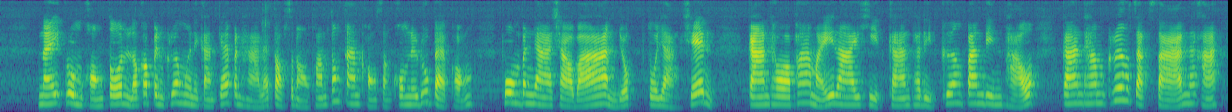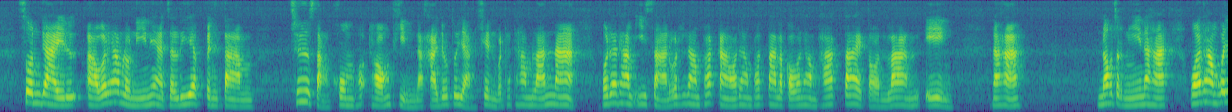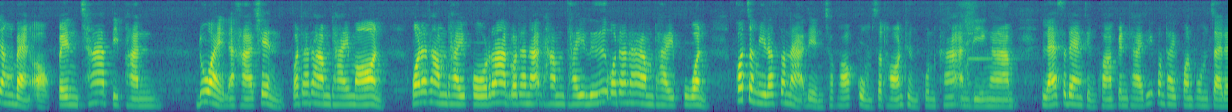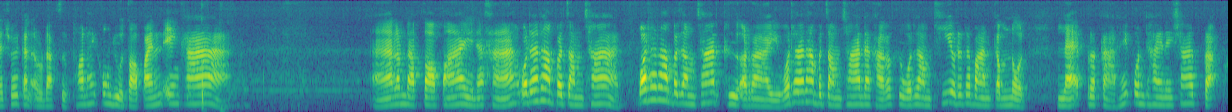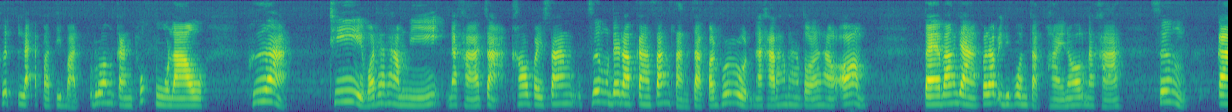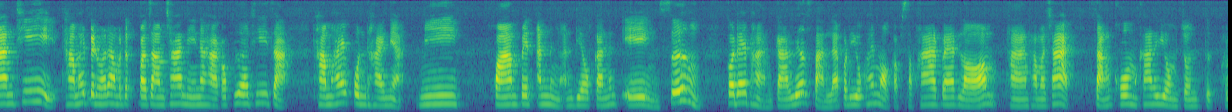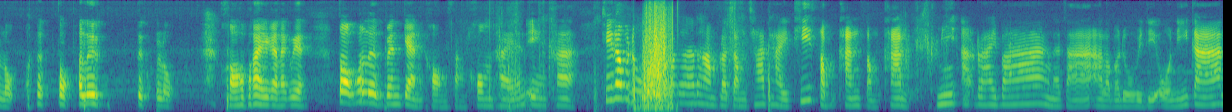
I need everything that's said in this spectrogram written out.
ในกลุ่มของตนแล้วก็เป็นเครื่องมือในการแก้ปัญหา และตอบสนองความต้องการของสังคมในรูปแบบของภูมิปัญญาชาวบ้าน ยกตัวอย่างเช่น การทอผ้าไหมลายขีดการผลิตเครื่องปั้นดินเผา การทำเครื่องจักสารนะคะ ส่วนใหญ่วัฒนธรรมเหล่านี้เนี่ยจะเรียกเป็นตามชื่อสังคมท้องถิ่นนะคะ ยกตัวอย่างเช่น วัฒนธรรมล้านนาวัฒนธรรมอีสาน วัฒนธรรมภาคกลางวัฒนธรรมภาคใต้แล้วก็วัฒนธรรมภาคใต้ตอนล่างนั่นเองนะคะ นอกจากนี้นะคะ วัฒนธรรมก็ยังแบ่งออกเป็นชาติพันธุ์ด้วยนะคะ เช่น วัฒนธรรมไทยมอญวัฒนธรรมไทยโคราช วัฒนธรรมไทยลื้อวัฒนธรรมไทยพวน ก็จะมีลักษณะเด่นเฉพาะกลุ่มสะท้อนถึงคุณค่าอันดีงาม และแสดงถึงความเป็นไทยที่คนไทยควรภูมิใจและช่วยกันอนุรักษ์สืบทอดให้คงอยู่ต่อไปนั่นเองค่ะอ่าลำดับต่อไปนะคะ วัฒนธรรมประจำชาติ วัฒนธรรมประจำชาติคืออะไร วัฒนธรรมประจำชาตินะคะ ก็คือวัฒนธรรมที่รัฐบาลกำหนด และประกาศให้คนไทยในชาติประพฤติและปฏิบัติร่วมกันทุกหมู่เรา เพื่อที่วัฒนธรรมนี้นะคะจะเข้าไปสร้างซึ่งได้รับการสร้างสรรค์จากบรรพบุรุษนะคะทั้งทางตรงและทางอ้อม แต่บางอย่างก็รับอิทธิพลจากภายนอกนะคะ ซึ่งการที่ทำให้เป็นวัฒนธรรมประจำชาตินี้นะคะ ก็เพื่อที่จะทำให้คนไทยเนี่ยมีความเป็นอันหนึ่งอันเดียวกันนั่นเอง ซึ่ง ก็ได้ผ่านการเลือกสรรและประยุกต์ให้เหมาะกับสภาพแวดล้อม ทางธรรมชาติ สังคมค่านิยมจนตึกผลกตกผลึกตึกผลกขออภัยกันนักเรียน ตกผลึกเป็นแก่นของสังคมไทยนั่นเองค่ะ ที่เราไปดูวัฒนธรรมประจำชาติไทยที่สำคัญสำคัญมีอะไรบ้างนะจ๊ะอะเรามาดูวิดีโอนี้กัน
